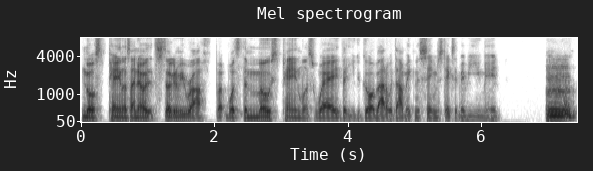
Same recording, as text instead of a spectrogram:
most painless? I know it's still going to be rough, but what's the most painless way that you could go about it without making the same mistakes that maybe you made? Mm,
